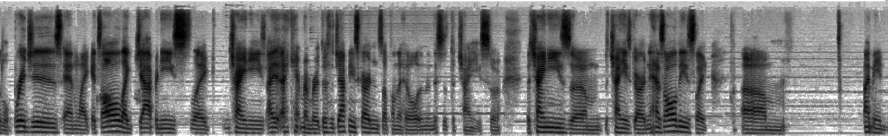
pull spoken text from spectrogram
little bridges and like it's all like japanese like chinese. I, I can't remember. There's the japanese gardens up on the hill and then this is the chinese. So the chinese um the chinese garden it has all these like um i mean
